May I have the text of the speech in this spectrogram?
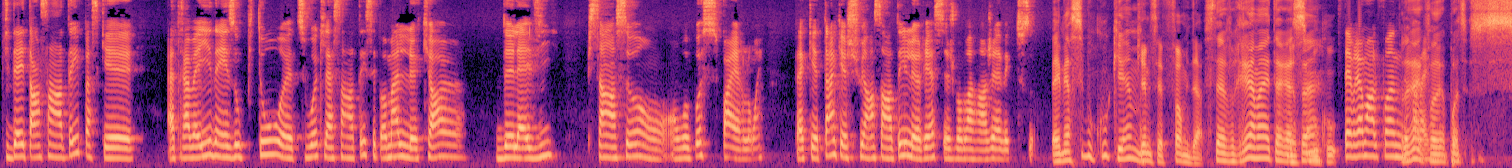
puis d'être en santé, parce que à travailler dans les hôpitaux, euh, tu vois que la santé, c'est pas mal le cœur de la vie. Puis sans ça, on, on va pas super loin. Fait que tant que je suis en santé, le reste, je vais m'arranger avec tout ça. Ben, merci beaucoup, Kim. Kim, c'est formidable. C'était vraiment Merci intéressant. beaucoup. C'était vraiment le fun de Faudrait- parler. faudrait pas- ce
